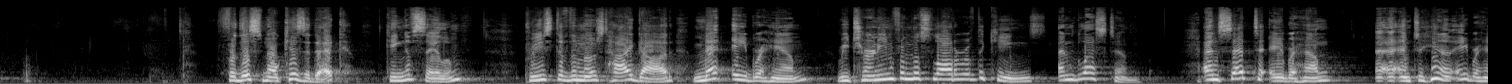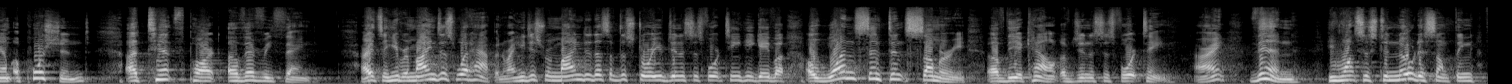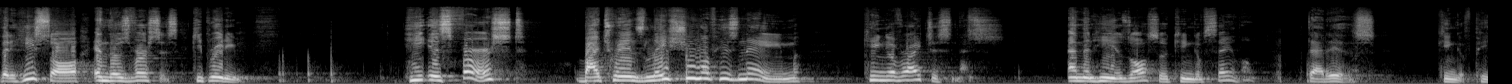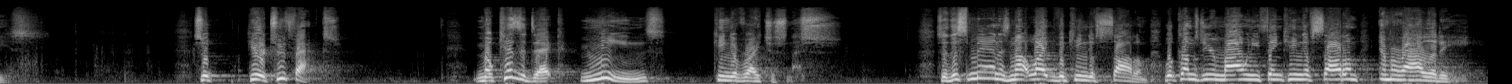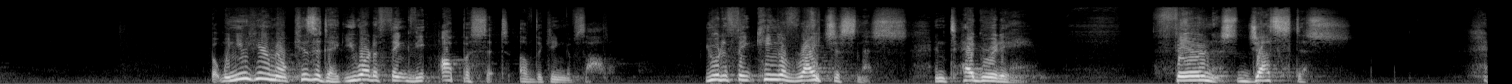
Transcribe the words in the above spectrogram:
For this Melchizedek, king of Salem, priest of the Most High God, met Abraham returning from the slaughter of the kings and blessed him, and said to Abraham, and to him, Abraham apportioned a tenth part of everything. All right, so he reminds us what happened, right? He just reminded us of the story of Genesis 14. He gave a, a one sentence summary of the account of Genesis 14. All right, then he wants us to notice something that he saw in those verses. Keep reading. He is first, by translation of his name, King of Righteousness. And then he is also King of Salem. That is, King of Peace. So here are two facts Melchizedek means king of righteousness. So this man is not like the king of Sodom. What comes to your mind when you think king of Sodom? Immorality. But when you hear Melchizedek, you are to think the opposite of the king of Sodom. You are to think king of righteousness, integrity, fairness, justice.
